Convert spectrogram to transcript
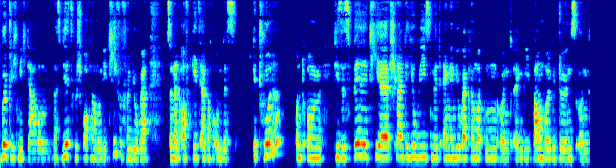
wirklich nicht darum, was wir jetzt gesprochen haben, um die Tiefe von Yoga, sondern oft geht es einfach um das Geturne und um dieses Bild hier, schlanke Yogis mit engen Yoga-Klamotten und irgendwie Baumwollgedöns und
